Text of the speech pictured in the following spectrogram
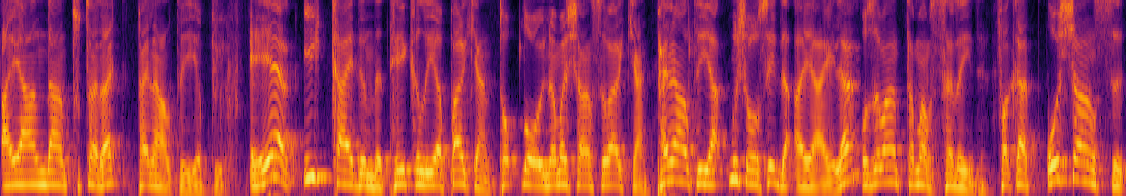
ayağından tutarak penaltıyı yapıyor. Eğer ilk kaydında tackle'ı yaparken toplu oynama şansı varken penaltı yapmış olsaydı ayağıyla o zaman tamam sarıydı. Fakat o şansı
